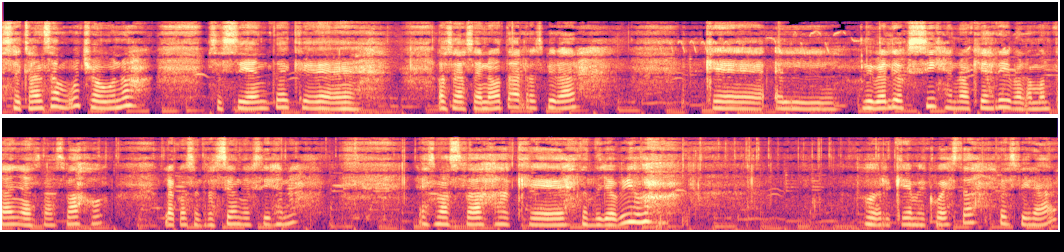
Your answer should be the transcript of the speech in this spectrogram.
Se cansa mucho uno, se siente que, o sea, se nota al respirar que el nivel de oxígeno aquí arriba en la montaña es más bajo, la concentración de oxígeno es más baja que donde yo vivo, porque me cuesta respirar.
